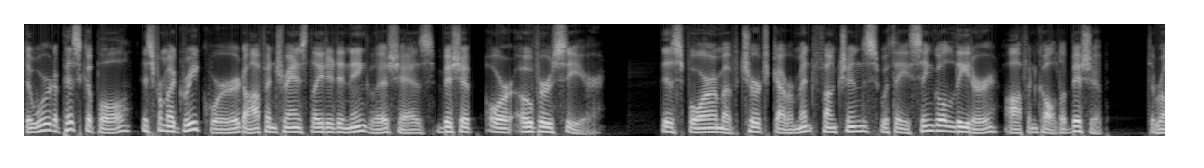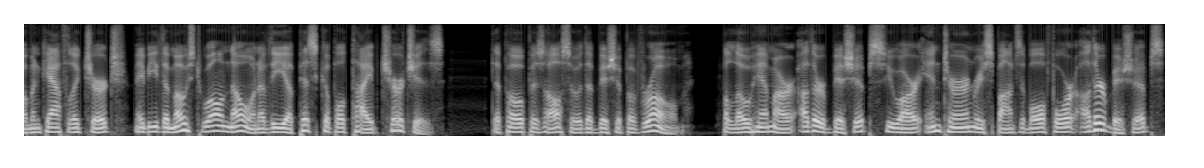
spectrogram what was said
The word episcopal is from a Greek word often translated in English as bishop or overseer. This form of church government functions with a single leader, often called a bishop. The Roman Catholic Church may be the most well known of the episcopal type churches. The Pope is also the Bishop of Rome. Below him are other bishops who are in turn responsible for other bishops,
